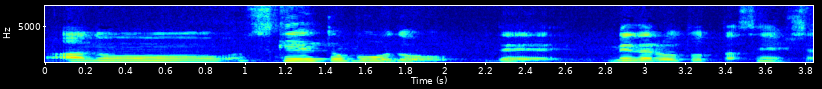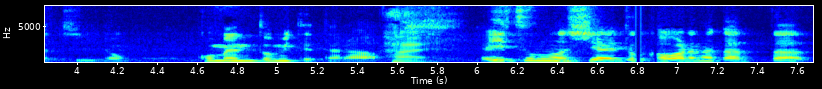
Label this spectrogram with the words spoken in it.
あの、スケートボードでメダルを取った選手たちのコメント見てたら、はい。いつもの試合と変わらなかった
